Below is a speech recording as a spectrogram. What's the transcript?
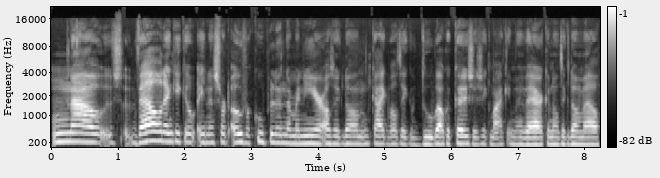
Nou, wel denk ik in een soort overkoepelende manier. Als ik dan kijk wat ik doe, welke keuzes ik maak in mijn werk. En dat ik dan wel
